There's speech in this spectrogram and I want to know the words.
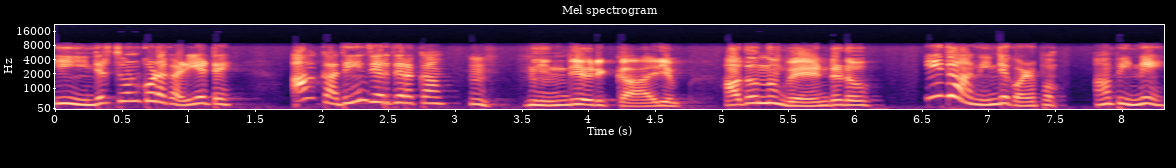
ഈ ഇന്റർസോൺ കൂടെ കഴിയട്ടെ. ആ കഥയും ചേർത്തിറക്കാം. നിന്റെ ഒരു കാര്യം. അതൊന്നും വേണ്ടടോ. ഇതാ നിന്റെ കുഴപ്പം. ആ പിന്നെ.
